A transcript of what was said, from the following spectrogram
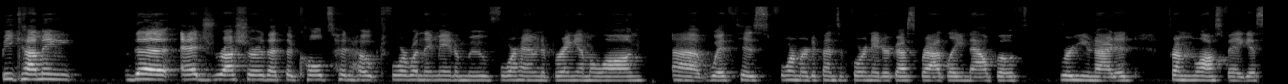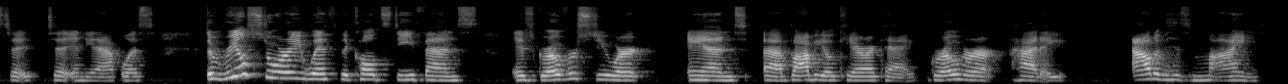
becoming the edge rusher that the Colts had hoped for when they made a move for him to bring him along uh, with his former defensive coordinator Gus Bradley. Now both reunited from Las Vegas to to Indianapolis. The real story with the Colts defense is Grover Stewart and uh, Bobby Okereke. Grover had a out of his mind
